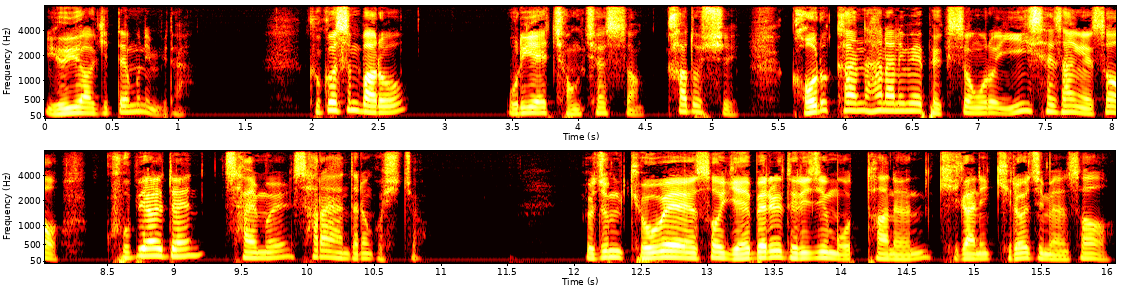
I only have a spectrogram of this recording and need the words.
유효하기 때문입니다. 그것은 바로 우리의 정체성, 카도시, 거룩한 하나님의 백성으로 이 세상에서 구별된 삶을 살아야 한다는 것이죠. 요즘 교회에서 예배를 드리지 못하는 기간이 길어지면서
